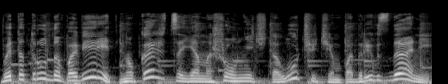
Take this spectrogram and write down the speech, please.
В это трудно поверить, но кажется я нашел нечто лучше, чем подрыв зданий.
